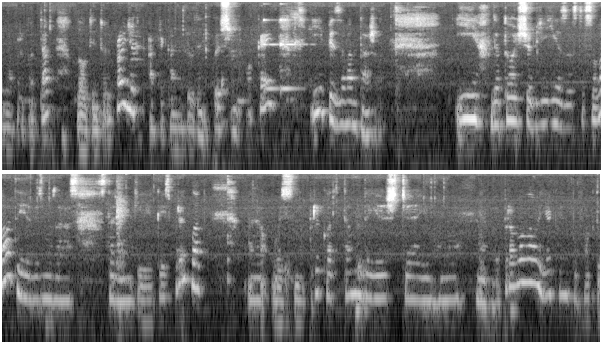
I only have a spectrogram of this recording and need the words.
наприклад, так, Load into the project, African Building, пишемо ОК і підзавантажила. І для того, щоб її застосувати, я візьму зараз старенький якийсь приклад. Е, Ось, наприклад, там, де я ще його не виправила, як він по факту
